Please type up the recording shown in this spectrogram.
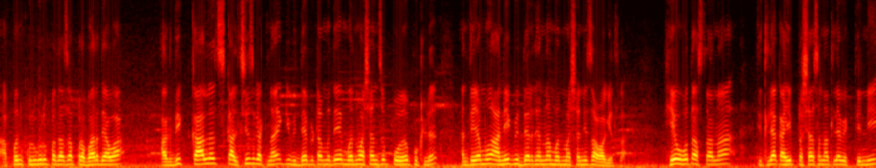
आपण कुलगुरू पदाचा प्रभार द्यावा अगदी कालच कालचीच घटना आहे की विद्यापीठामध्ये मधमाशांचं पोळं फुटलं आणि त्याच्यामुळं अनेक विद्यार्थ्यांना मधमाशांनी चावा घेतला. हे होत असताना तिथल्या काही प्रशासनातल्या व्यक्तींनी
